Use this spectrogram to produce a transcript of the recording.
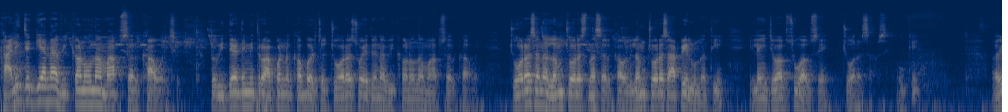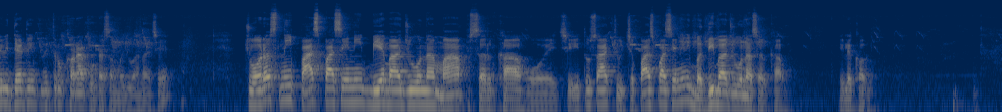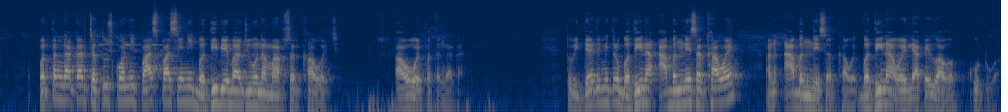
ખાલી જગ્યાના વિકર્ણોના માપ સરખા હોય છે. તો વિદ્યાર્થી મિત્રો, આપણને ખબર છે ચોરસ હોય તો એના વિકર્ણોના માપ સરખા હોય. ચોરસ અને લંબચોરસના સરખા હોય. લંબચોરસ આપેલું નથી. એટલે અહીં જવાબ શું આવશે? ચોરસ આવશે. ઓકે? હવે વિદ્યાર્થી મિત્રો, ખરા ખોટા સમજવાના છે. ચોરસની પાસ પાસેની બે બાજુઓના માપ સરખા હોય છે. એ તો સાચું છે. પાસ પાસેની બધી બાજુઓના સરખા હોય. એટલે ખરું. પતંગાકાર ચતુષ્કોણની પાસ પાસેની બધી બે બાજુઓના માપ સરખા હોય છે. આવો હોય પતંગાકાર. તો વિદ્યાર્થી મિત્રો, બધીના આ બંને સરખા હોય અને આ બંને સરખા હોય. બધી ના હોય એટલે આ કયું આવે? ખોટું આવે.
